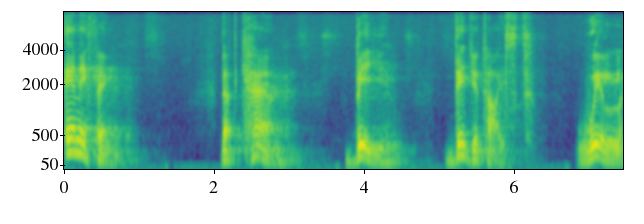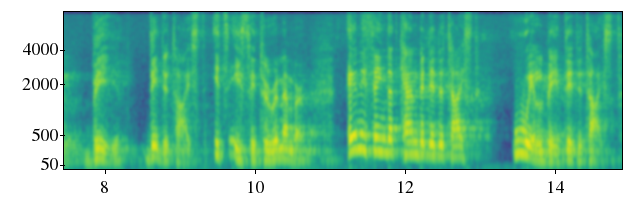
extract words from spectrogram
Anything that can be digitized will be digitized. It's easy to remember. Anything that can be digitized will be digitized.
